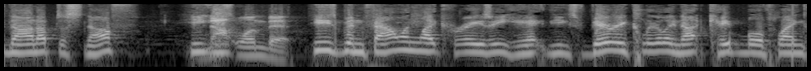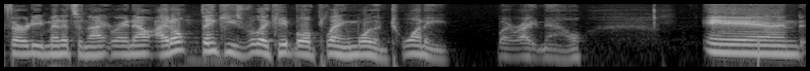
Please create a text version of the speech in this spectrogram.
not up to snuff. He's, Not one bit. He's been fouling like crazy. He, he's very clearly not capable of playing 30 minutes a night right now. I don't think he's really capable of playing more than 20 by right now. And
